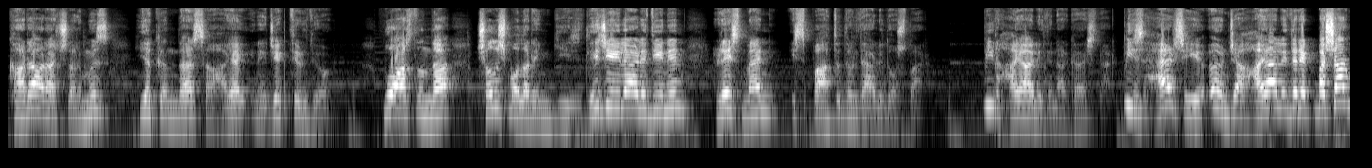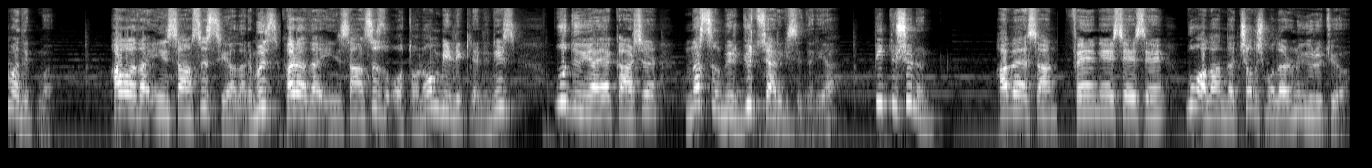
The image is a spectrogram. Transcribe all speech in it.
kara araçlarımız yakında sahaya inecektir diyor. Bu aslında çalışmaların gizlice ilerlediğinin resmen ispatıdır değerli dostlar. Bir hayal edin arkadaşlar. Biz her şeyi önce hayal ederek başarmadık mı? Havada insansız siyalarımız, karada insansız otonom birlikleriniz bu dünyaya karşı nasıl bir güç sergisidir ya? Bir düşünün. Havelsan, FNSS bu alanda çalışmalarını yürütüyor.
